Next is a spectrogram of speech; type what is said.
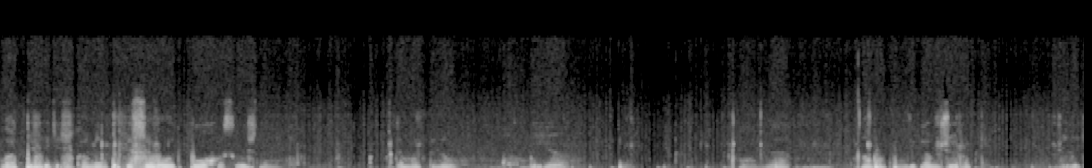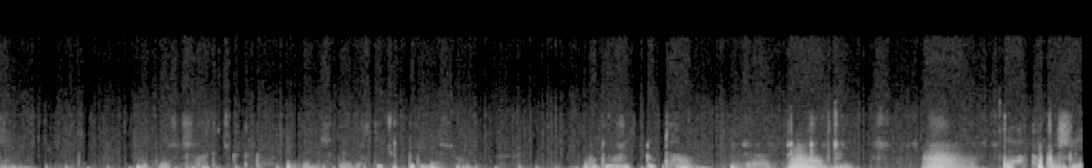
Вы пишите в комментах, если будет плохо слышно меня. Потому что, ну, как бы я... Вот, да. Ну вот, там жирки. Жирки. Вот наша шахточка такая. Я сюда верстачок перенесу. Буду жить тут. Так, пошли.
